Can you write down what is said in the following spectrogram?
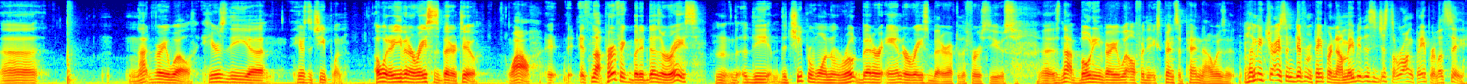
Uh, not very well. Here's the, uh, here's the cheap one. Oh, it even erases better too. Wow, it, it's not perfect, but it does erase. Hmm, the, the, the, cheaper one wrote better and erased better after the first use. Uh, it's not boding very well for the expensive pen now, is it? Let me try some different paper now. Maybe this is just the wrong paper. Let's see.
